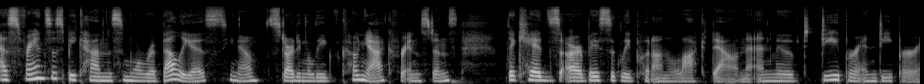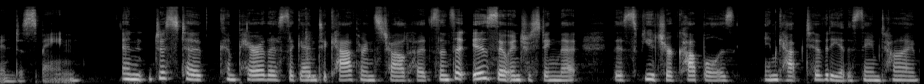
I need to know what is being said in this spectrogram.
as Francis becomes more rebellious, you know, starting the League of Cognac, for instance, the kids are basically put on lockdown and moved deeper and deeper into Spain. And just to compare this again to Catherine's childhood, since it is so interesting that this future couple is in captivity at the same time,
